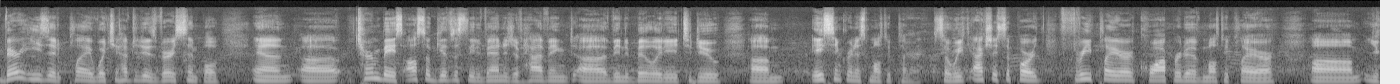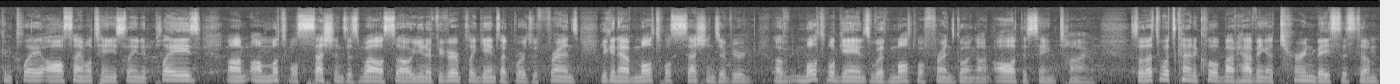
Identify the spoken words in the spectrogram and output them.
very easy to play. What you have to do is very simple. And uh, turn-based also gives us the advantage of having uh, the ability to do um, asynchronous multiplayer. So we actually support three-player cooperative multiplayer. Um, you can play all simultaneously, and it plays um, on multiple sessions as well. So you know, if you've ever played games like Words with Friends, you can have multiple sessions of your of multiple games with multiple friends going on all at the same time. So that's what's kind of cool about having a turn-based system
